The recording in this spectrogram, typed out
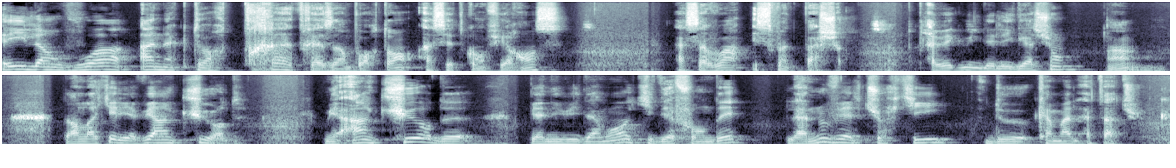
Et il envoie un acteur très très important à cette conférence, à savoir Ismat Pacha, avec une délégation hein, dans laquelle il y avait un Kurde mais un Kurde, bien évidemment, qui défendait la nouvelle Turquie de Kamal Atatürk.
